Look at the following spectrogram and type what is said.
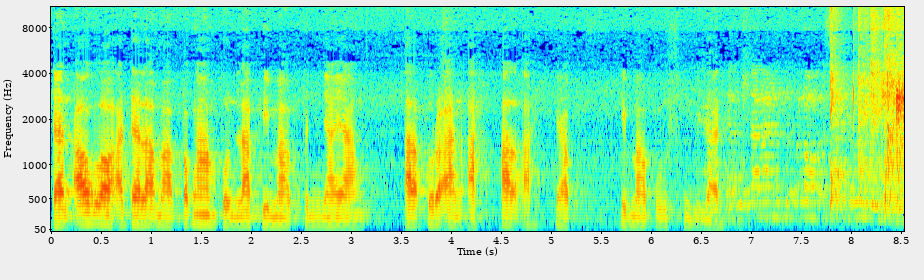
Dan Allah adalah maha pengampun lagi maha penyayang. Al-Quran Ah- Al-Ahzab 59.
